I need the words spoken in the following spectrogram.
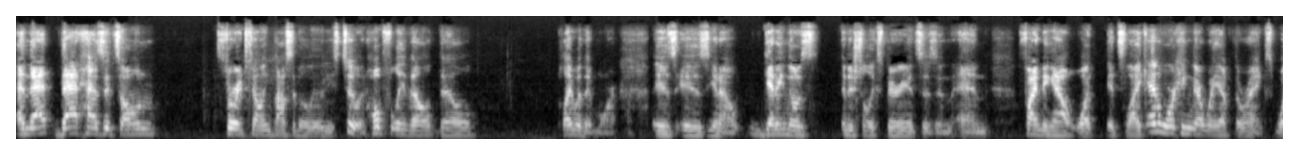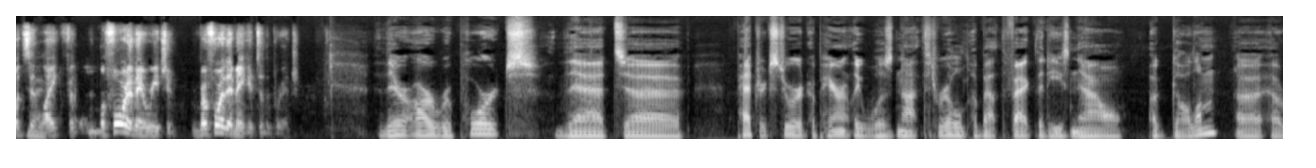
and that that has its own storytelling possibilities too. And hopefully they'll they'll play with it more. Is is you know getting those initial experiences and and finding out what it's like and working their way up the ranks. What's right. it like for them before they reach it before they make it to the bridge? There are reports that uh, Patrick Stewart apparently was not thrilled about the fact that he's now a golem, uh, a,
